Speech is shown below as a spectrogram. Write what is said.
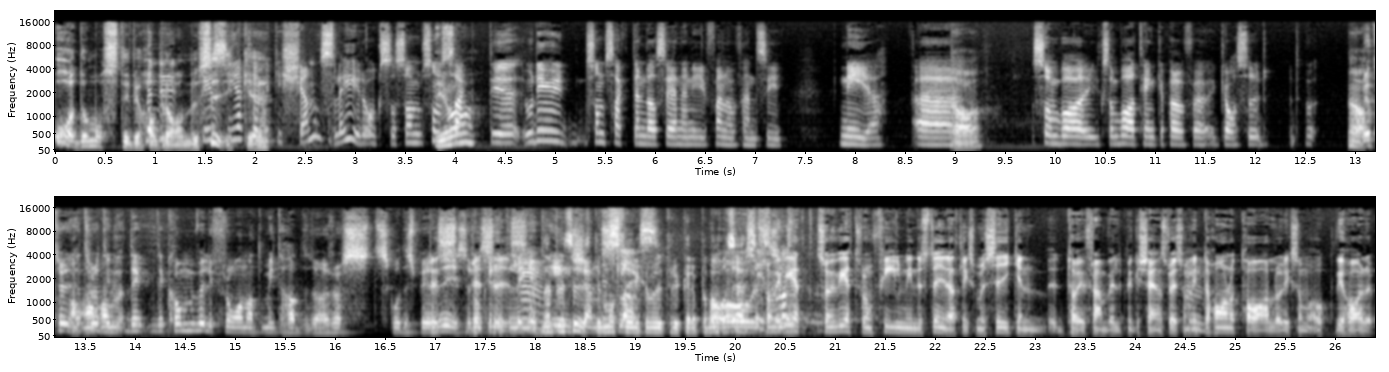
åh då måste vi ha Mm. Det, bra det är så musik. jäkla mycket känsla i det också. Som, som Ja. sagt, det, och det är ju som sagt den där scenen i Final Fantasy 9. eh, Ja. Som bara, liksom, bara tänker på det för gåshud. Ja. Jag tror, jag tror att Om- det, det, det kommer väl ifrån att de inte hade någon röstskådespeleri Precis, så de kunde inte lägga Nej, in precis, det måste känslan. liksom uttrycka det på något Och, sätt. som, vi vet, som vi vet från filmindustrin att liksom musiken tar ju fram väldigt mycket känslor. Som vi inte har något tal och, liksom, och vi har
